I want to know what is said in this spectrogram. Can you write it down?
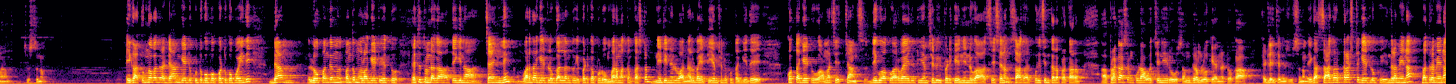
మనం చూస్తున్నాం. ఇక తుంగభద్ర డ్యామ్ గేటు కుట్టుకుపో కొట్టుకుపోయింది. డ్యామ్లో పంతొమ్మిది పంతొమ్మిదిలో గేటు ఎత్తు ఎత్తుతుండగా తెగిన చైన్ లింక్ వరద గేట్లో గల్లంతు ఇప్పటికప్పుడు మరమ్మతం కష్టం. నీటి నిల్వ నలభై టీఎంసీలకు తగ్గితే కొత్త గేటు అమర్చే ఛాన్స్. దిగువకు అరవై ఐదు టీఎంసీలు ఇప్పటికే నిండుగా శ్రీశైలం సాగర్ పులిచింతల ప్రకారం ప్రకాశం కూడా వచ్చే నీరు సముద్రంలోకి అన్నట్టు ఒక హెడ్లైన్స్ అనేది చూస్తున్నాం. ఇక సాగర్ క్రస్ట్ గేట్లు ఇంద్రమైన భద్రమైన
